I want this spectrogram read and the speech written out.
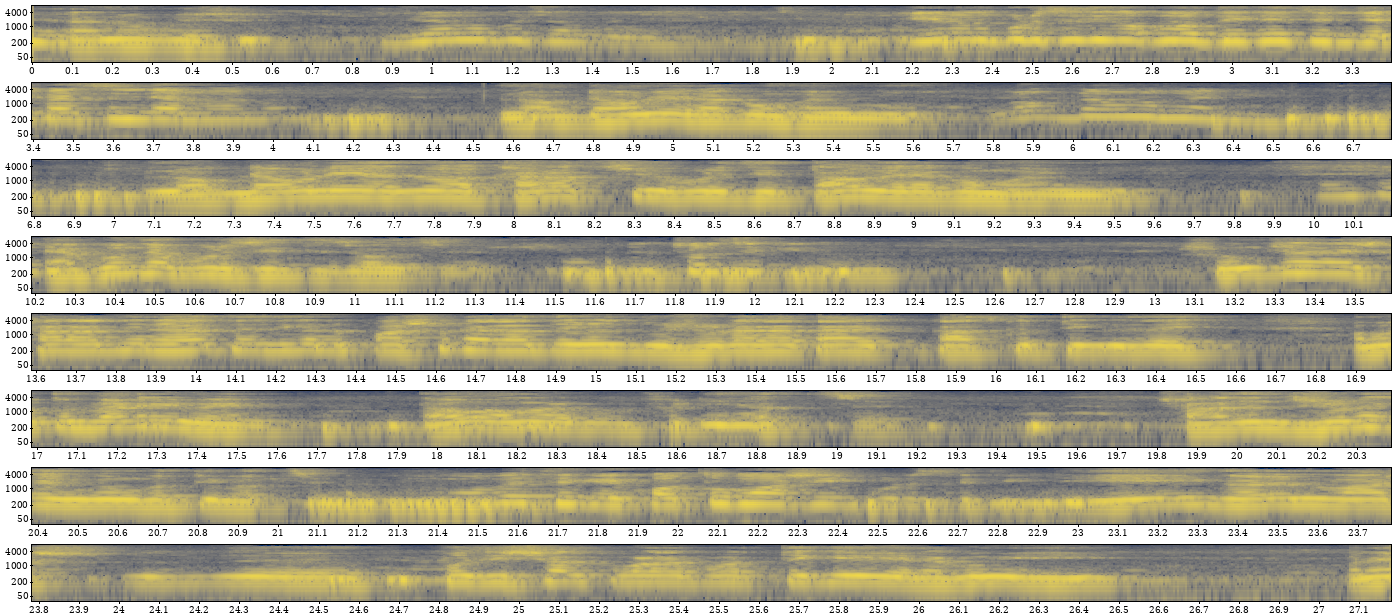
নিরানব্বই নিরানব্বই সাল থেকে। এরকম পরিস্থিতি কখনো দেখেছেন যে প্যাসেঞ্জার হয় না? লকডাউনে এরকম হয়নি। লকডাউন হয়নি? লকডাউনে এত খারাপ ছিল পরিস্থিতি তাও এরকম হয়নি। এখন যা পরিস্থিতি চলছে। চলছে কীভাবে? সংসারে সারাদিন হয়তো যেখানে পাঁচশো টাকা দেখুন দুশো টাকা কাজ করতে গেলে যাই আমার তো ব্যাটারি ভ্যান তাও আমার ফেটে যাচ্ছে। সারাদিন দুশো টাকা ইনকাম করতে পারছি কবে থেকে? কত মাস এই পরিস্থিতি? এই ধরেন মাস পঁচিশ সাল পড়ার পর থেকে এরকমই মানে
